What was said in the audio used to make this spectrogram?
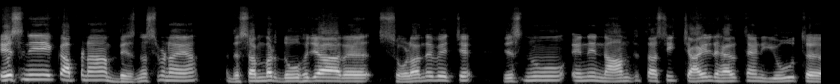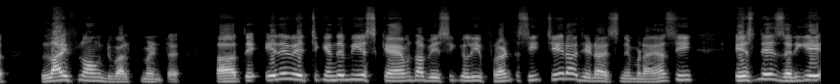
ਇਸ ਨੇ ਇੱਕ ਆਪਣਾ ਬਿਜ਼ਨਸ ਬਣਾਇਆ ਦਸੰਬਰ 2016 ਦੇ ਵਿੱਚ ਜਿਸ ਨੂੰ ਇਹਨੇ ਨਾਮ ਦਿੱਤਾ ਸੀ child health and youth life long development ਤੇ ਇਹਦੇ ਵਿੱਚ ਕਹਿੰਦੇ ਵੀ ਇਹ ਸਕੈਮ ਦਾ ਬੇਸਿਕਲੀ ਫਰੰਟ ਸੀ, ਚਿਹਰਾ ਜਿਹੜਾ ਇਸਨੇ ਬਣਾਇਆ ਸੀ ਇਸ ਦੇ ਜ਼ਰੀਏ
